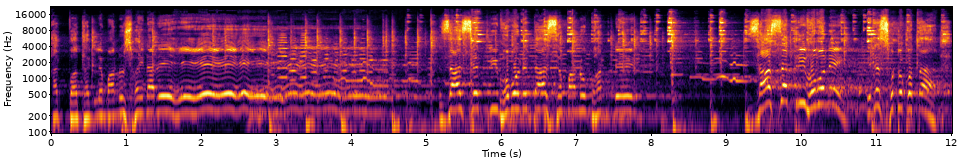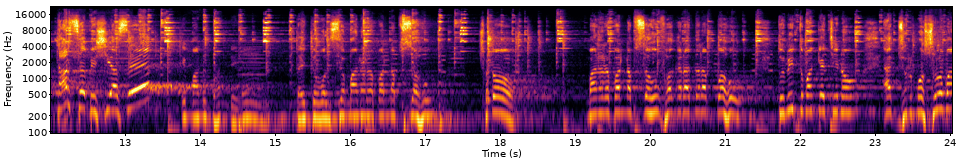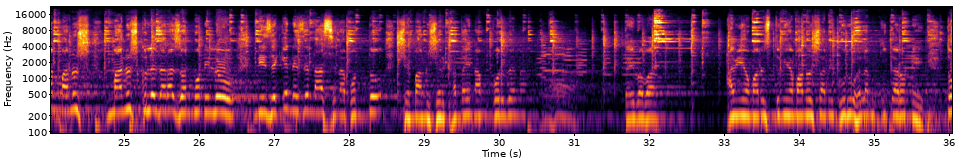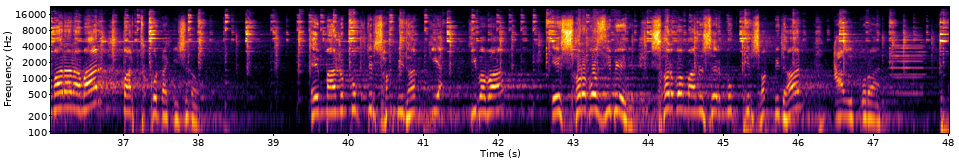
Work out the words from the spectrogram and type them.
হাত পা থাকলে মানুষ হয় না রে। যাচ্ছে ত্রিভুবনে আছে মানব ভাণ্ডে যাচ্ছে ত্রিভুবনে, এটা ছোট কথা, তার চেয়ে বেশি আছে এই মানব ভান্ডে তাই তো বলছে, মানারা পান্নাপসাহু ছোট, মানারা পান্নাপসাহু ফাঁকারা তারা বাহু তুমি তোমাকে চিনো, একজন মুসলমান মানুষ মানুষ কুলে যারা জন্ম নিল, নিজেকে নিজে না চেনা পর্যন্ত সে মানুষের খাতায় নাম করবে না। তাই বাবা আমিও মানুষ, তুমিও মানুষ, আমি গুরু হলাম কি কারণে? তোমার আর আমার পার্থক্যটা কি শোনো? এই মানব মুক্তির সংবিধান কি কি বাবা? এ সর্বজীবের সর্ব মানুষের মুক্তির সংবিধান আল কোরআন।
